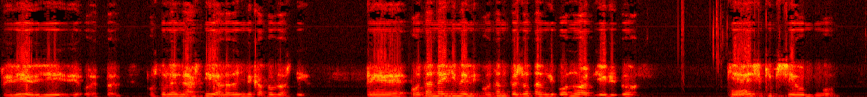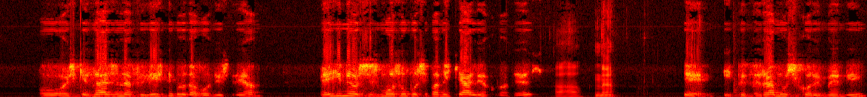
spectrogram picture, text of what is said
περίεργη, ε, ε, πώς το λένε, αστεία, αλλά δεν είναι καθόλου αστεία. Ε, όταν, έγινε, όταν πεζόταν λοιπόν ο Αυγερινός και έσκυψε ο, ο Εσκενάζης να φιλήσει την πρωταγωνίστρια, έγινε ο σεισμός όπως είπαν και άλλοι ακροατές, Αχα. ναι. και η πεθερά μου συγχωρεμένη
